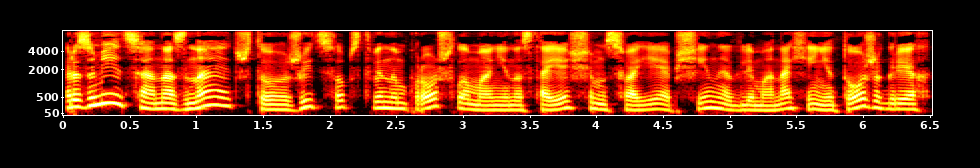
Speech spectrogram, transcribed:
Разумеется, она знает, что жить собственным прошлым, а не настоящим своей общины для монахини тоже грех,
